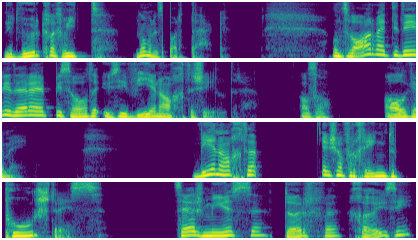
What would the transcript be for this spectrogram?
Nicht wirklich weit, nur ein paar Tage. Und zwar möchte ich dir in dieser Episode unsere Weihnachten schildern. Also allgemein. Weihnachten ist ja für Kinder pur Stress. Zuerst müssen, dürfen, können sie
